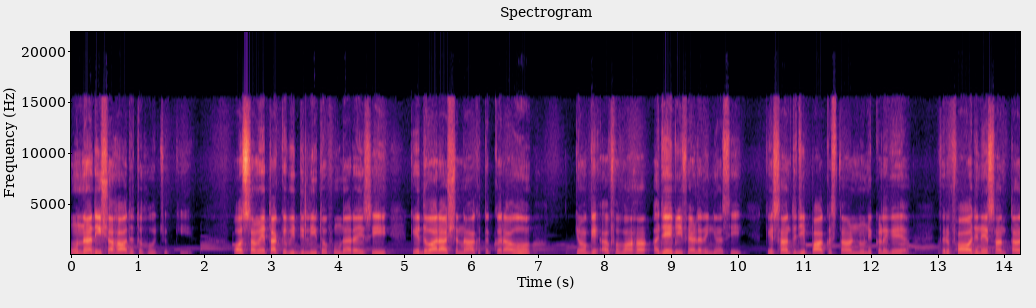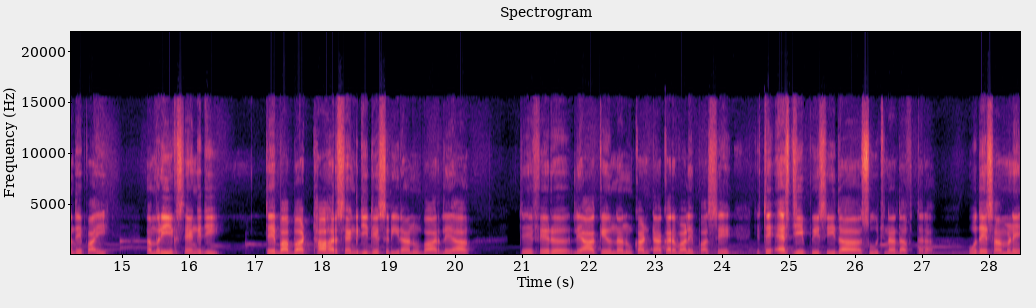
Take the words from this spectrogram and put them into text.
ਉਹਨਾਂ ਦੀ ਸ਼ਹਾਦਤ ਹੋ ਚੁੱਕੀ ਹੈ। ਉਸ ਸਮੇਂ ਤੱਕ ਵੀ ਦਿੱਲੀ ਤੋਂ ਫੋਨ ਆ ਰਹੇ ਸੀ ਕਿ ਦੁਬਾਰਾ ਸ਼ਨਾਖਤ ਕਰਾਓ, ਕਿਉਂਕਿ ਅਫਵਾਹਾਂ ਅਜੇ ਵੀ ਫੈਲ ਰਹੀਆਂ ਸੀ ਕਿ ਸੰਤ ਜੀ ਪਾਕਿਸਤਾਨ ਨੂੰ ਨਿਕਲ ਗਏ ਆ। ਫਿਰ ਫੌਜ ਨੇ ਸੰਤਾਂ ਦੇ ਭਾਈ ਅਮਰੀਕ ਸਿੰਘ ਜੀ ਤੇ ਬਾਬਾ ਠਾਹਰ ਸਿੰਘ ਜੀ ਦੇ ਸਰੀਰਾਂ ਨੂੰ ਬਾਹਰ ਲਿਆ ਤੇ ਫਿਰ ਲਿਆ ਕੇ ਉਹਨਾਂ ਨੂੰ ਘੰਟਾ ਘਰ ਵਾਲੇ ਪਾਸੇ, ਜਿੱਥੇ ਐਸਜੀਪੀਸੀ ਦਾ ਸੂਚਨਾ ਦਫ਼ਤਰ ਆ, ਉਹਦੇ ਸਾਹਮਣੇ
